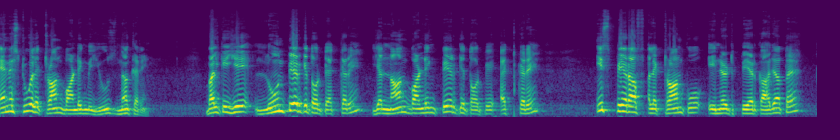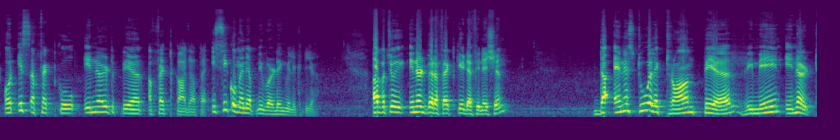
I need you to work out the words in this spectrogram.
NS2 इलेक्ट्रॉन बॉन्डिंग में यूज़ न करें, बल्कि ये लोन पेयर के तौर पे एक्ट करें या नॉन बॉन्डिंग पेयर के तौर पे एक्ट करें, इस पेयर ऑफ़ इलेक्ट्रॉन को इनर्ट पेयर कहा जाता है। और इस अफेक्ट को इनर्ट पेयर अफेक्ट कहा जाता है। इसी को मैंने अपनी वर्डिंग में लिख दिया। अब बच्चों इनर्ट पेयर अफेक्ट की definition the n s two electron pair remain inert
